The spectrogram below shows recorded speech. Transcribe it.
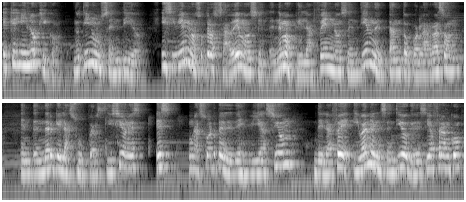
es que es ilógico, no tiene un sentido. Y si bien nosotros sabemos y entendemos que la fe no se entiende tanto por la razón, entender que las supersticiones es una suerte de desviación de la fe y va en el sentido que decía Franco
